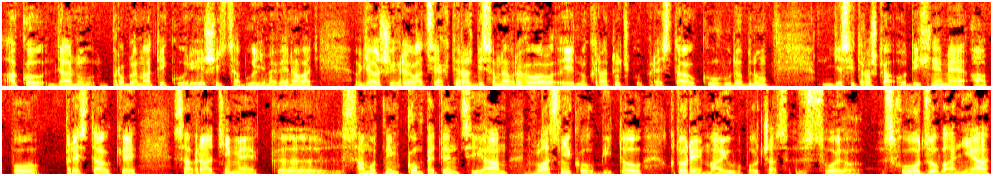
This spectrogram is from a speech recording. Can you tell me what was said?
ako danú problematiku riešiť, sa budeme venovať v ďalších reláciách. Teraz by som navrhoval jednu kratučku prestávku hudobnú, kde si troška oddychneme a po prestávke sa vrátime k samotným kompetenciám vlastníkov bytov, ktoré majú počas svojho schôdzovania,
